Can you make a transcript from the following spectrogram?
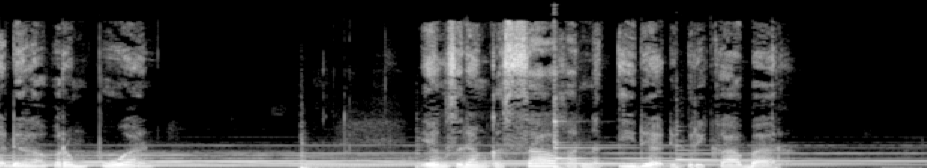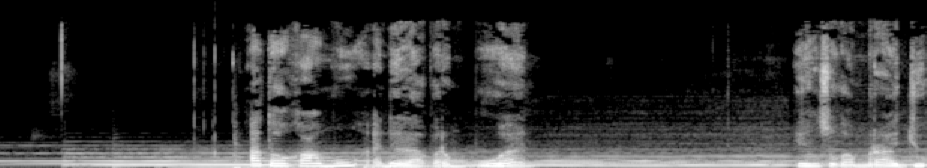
adalah perempuan yang sedang kesal karena tidak diberi kabar. Atau kamu adalah perempuan yang suka merajuk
